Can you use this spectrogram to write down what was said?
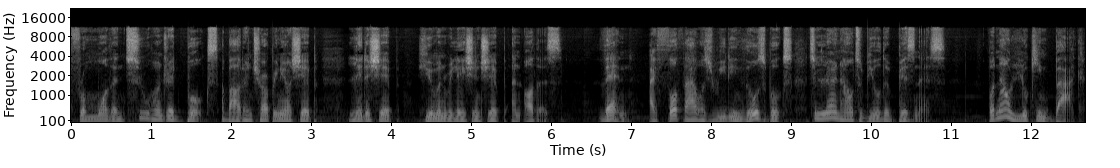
from more than 200 books about entrepreneurship, leadership, human relationship and others. Then, I thought that I was reading those books to learn how to build a business. But now looking back,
